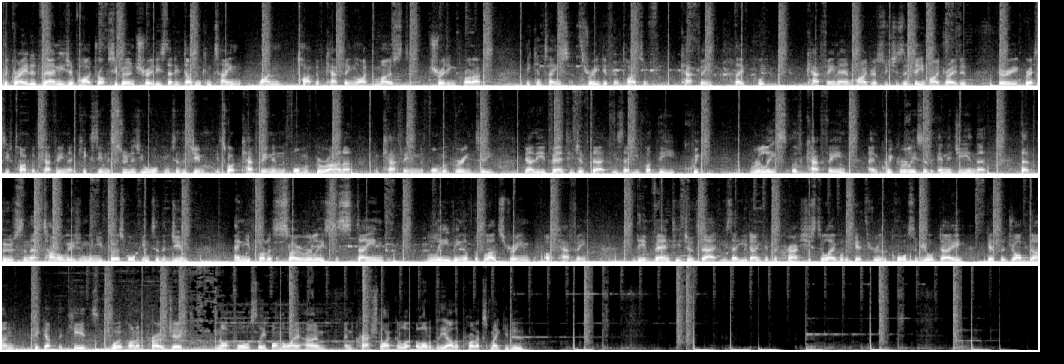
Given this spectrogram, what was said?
The great advantage of Hydroxyburn Shred is that it doesn't contain one type of caffeine like most shredding products. It contains three different types of caffeine. They've put caffeine anhydrous, which is a dehydrated, very aggressive type of caffeine that kicks in as soon as you walk into the gym. It's got caffeine in the form of guarana and caffeine in the form of green tea. Now the advantage of that is that you've got the quick release of caffeine and quick release of energy in that, that boost and that tunnel vision when you first walk into the gym and you've got a slow release, sustained leaving of the bloodstream of caffeine. The advantage of that is that you don't get the crash. You're still able to get through the course of your day, get the job done, pick up the kids, work on a project, not fall asleep on the way home and crash like a lot of the other products make you do.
